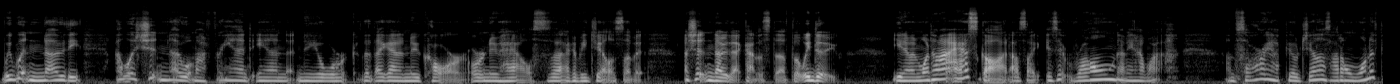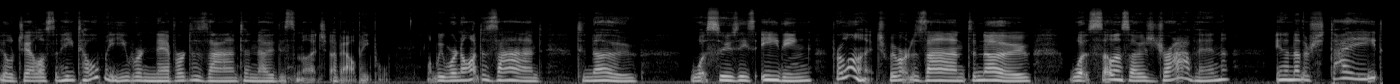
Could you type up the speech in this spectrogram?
We wouldn't know the I shouldn't know what my friend in New York that they got a new car or a new house so I could be jealous of it. I shouldn't know that kind of stuff, but we do. You know, and one time I asked God, I was like, is it wrong? I mean, how I'm sorry, I feel jealous. I don't want to feel jealous. And He told me, you were never designed to know this much about people. We were not designed to know what Susie's eating for lunch. We weren't designed to know what so and so is driving in another state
